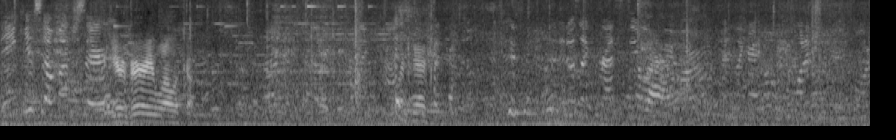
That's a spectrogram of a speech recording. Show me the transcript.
Thank you so much, sir. You're very welcome. Okay. it was like resting and like I wanted to drink water.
